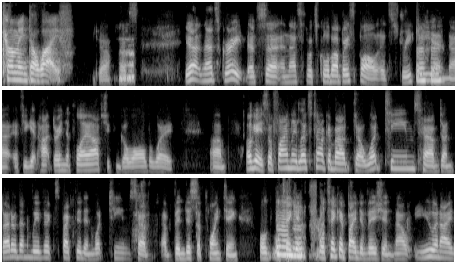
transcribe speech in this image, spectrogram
coming to life. Yeah, that's yeah, that's great. That's uh, and that's what's cool about baseball. It's streaky, mm-hmm. and uh, if you get hot during the playoffs, you can go all the way. Um, okay, so finally, let's talk about uh, what teams have done better than we've expected, and what teams have have been disappointing. We'll we'll mm-hmm. take it mm-hmm. we'll take it by division. Now, you and I,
